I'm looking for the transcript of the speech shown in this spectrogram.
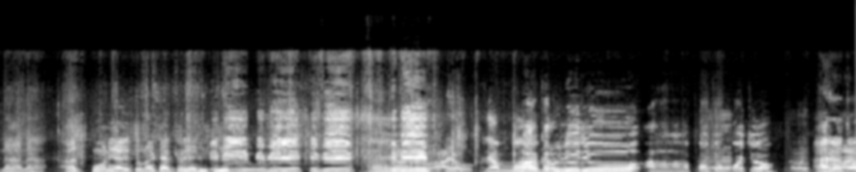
ના ના. આજ પોણી આવ્યું તું ને ટ્રેક્ટર હેડી હતી બીબી બીબી બીબી બીબી અલ્યા માર કરું લ્યો રહ્યું. આ હા, હા, પહોંચો પહોંચો હવે અરે તો.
